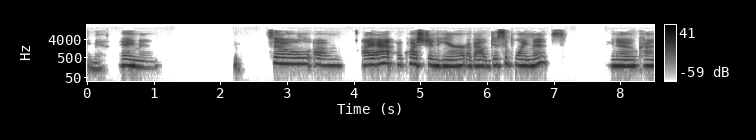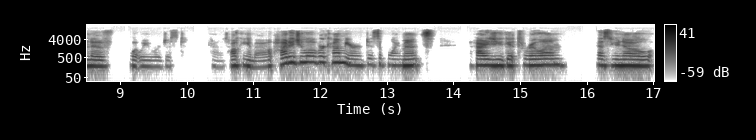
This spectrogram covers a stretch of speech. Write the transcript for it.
Amen. Amen. So um, I add a question here about disappointments, you know, kind of what we were just kind of talking about. How did you overcome your disappointments? How did you get through them? As you know,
